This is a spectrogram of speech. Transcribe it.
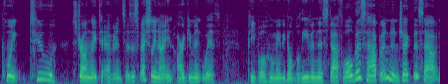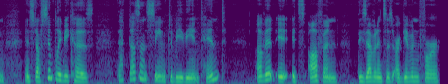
point too strongly to evidences, especially not in argument with people who maybe don't believe in this stuff. Well, this happened, and check this out, and and stuff. Simply because that doesn't seem to be the intent of it. it it's often these evidences are given for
